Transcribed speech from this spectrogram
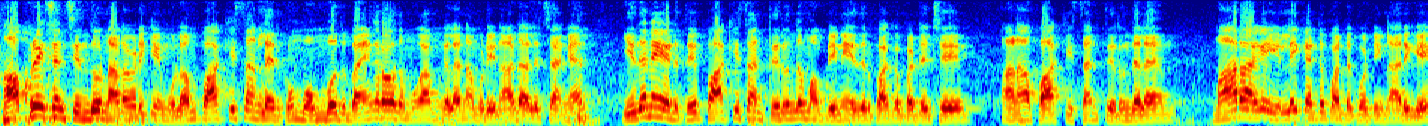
ஆப்ரேஷன் சிந்து நடவடிக்கை மூலம் பாகிஸ்தானில் இருக்கும் ஒன்பது பயங்கரவாத முகாம்களை நம்முடைய நாடு அழிச்சாங்க. இதனை அடுத்து பாகிஸ்தான் திருந்தும் அப்படின்னு எதிர்பார்க்கப்பட்டுச்சு. ஆனால் பாகிஸ்தான் திருந்தலை. மாறாக எல்லை கட்டுப்பாட்டு கோட்டின் அருகே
